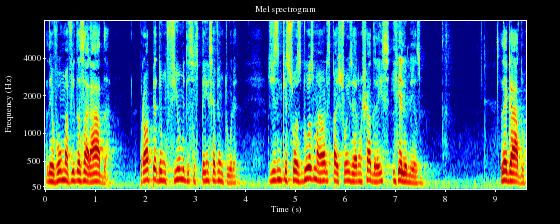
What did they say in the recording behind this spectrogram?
Levou uma vida zarada, própria de um filme de suspense e aventura. Dizem que suas duas maiores paixões eram xadrez e ele mesmo. Legado.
